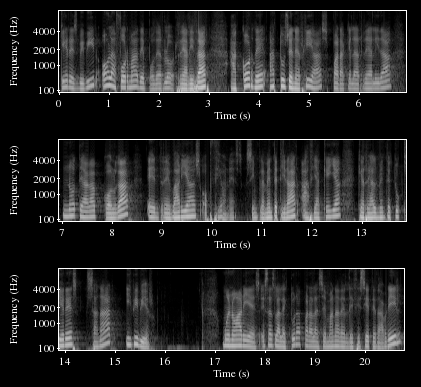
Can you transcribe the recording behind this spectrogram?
quieres vivir o la forma de poderlo realizar acorde a tus energías para que la realidad no te haga colgar entre varias opciones. Simplemente tirar hacia aquella que realmente tú quieres sanar y vivir. Bueno, Aries, esa es la lectura para la semana del 17 de abril.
